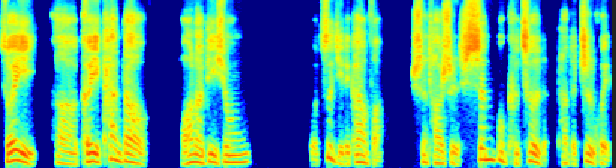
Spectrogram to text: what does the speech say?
所以啊，可以看到黄老弟兄，我自己的看法是，他是深不可测的，他的智慧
